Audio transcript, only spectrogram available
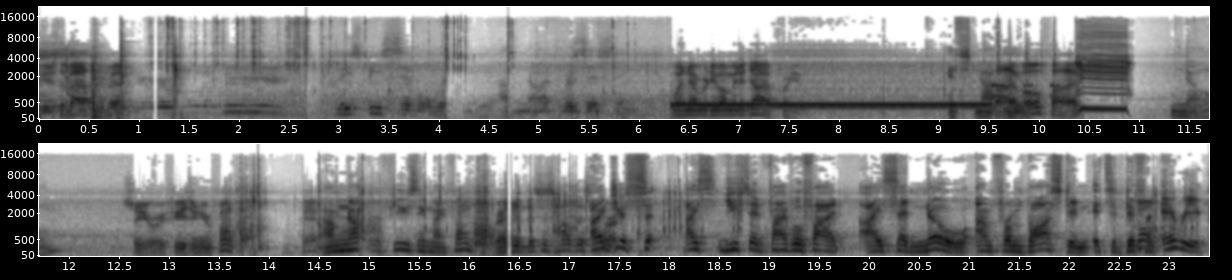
Use the bathroom, man. Please be civil with me. I'm not resisting. What number do you want me to dial for you? It's not you. 505. No, So you're refusing your phone call. Okay. I'm not refusing my phone call. Brandon, this is how this I works. just said, I you said 505. I said no. I'm from Boston. It's a different Cool. area Sounds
